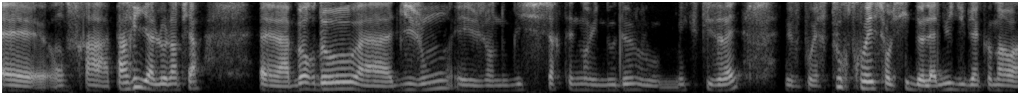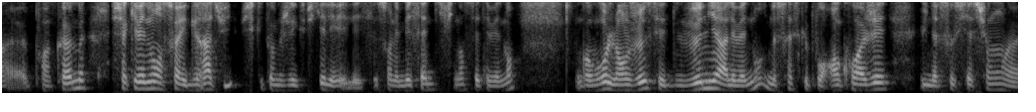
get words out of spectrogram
Euh, on sera à Paris, à l'Olympia. Euh, à Bordeaux, à Dijon, et j'en oublie certainement une ou deux, vous m'excuserez, mais vous pouvez tout retrouver sur le site de la nuit du bien commun.com. Chaque événement en soi est gratuit, puisque comme je l'ai expliqué, les, ce sont les mécènes qui financent cet événement. Donc en gros, l'enjeu, c'est de venir à l'événement, ne serait-ce que pour encourager une association euh,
